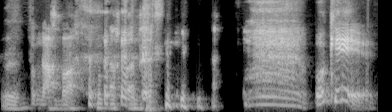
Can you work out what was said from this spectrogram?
vom Nachbar. Vom Nachbarn. Okay.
